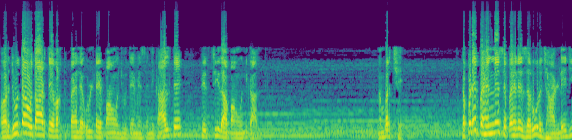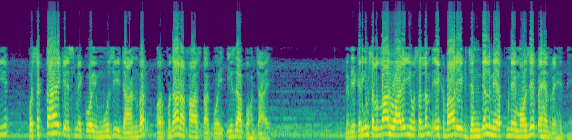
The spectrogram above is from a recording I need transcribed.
اور جوتا اتارتے وقت پہلے الٹے پاؤں جوتے میں سے نکالتے، پھر سیدھا پاؤں نکالتے۔ نمبر چھ۔ کپڑے پہننے سے پہلے ضرور جھاڑ لیجیے ہو سکتا ہے کہ اس میں کوئی موزی جانور اور خدا نخواستہ کوئی ایزا پہنچائے۔ نبی کریم صلی اللہ علیہ وسلم ایک بار ایک جنگل میں اپنے موزے پہن رہے تھے۔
